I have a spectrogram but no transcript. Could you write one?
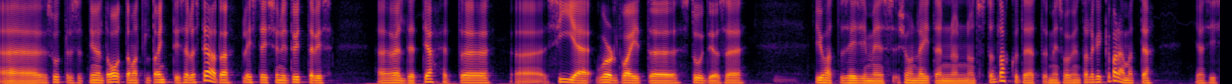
äh,. suhteliselt nii-öelda ootamatult anti sellest teada Playstationi Twitteris äh,. Öeldi, et jah, et Siie Worldwide stuudio see juhatuse esimees Sean Layden on otsustanud lahkuda ja et me soovime talle kõike paremat ja ja siis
